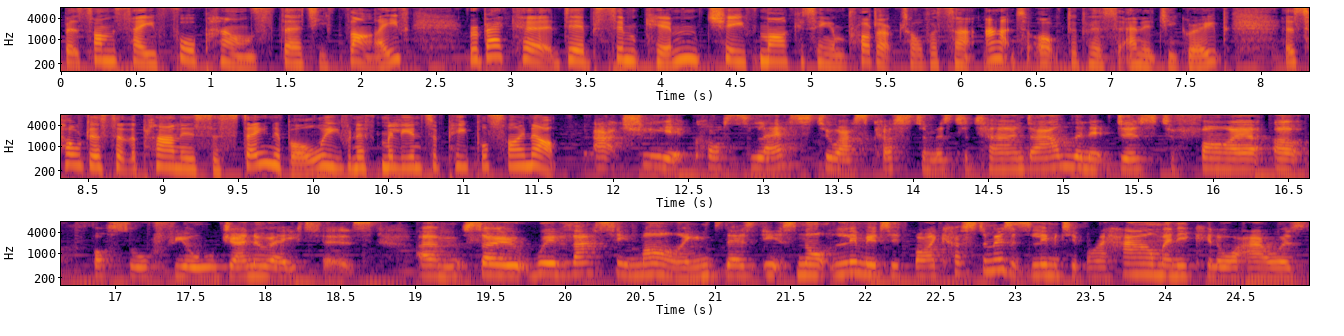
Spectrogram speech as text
but some save £4.35. Rebecca Dibb-Simkin, Chief Marketing and Product Officer at Octopus Energy Group, has told us that the plan is sustainable even if millions of people sign up. Actually, it costs less to ask customers to turn down than it does to fire up fossil fuel generators. Um, so, with that in mind, it's not limited by customers, it's limited by how many kilowatt hours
